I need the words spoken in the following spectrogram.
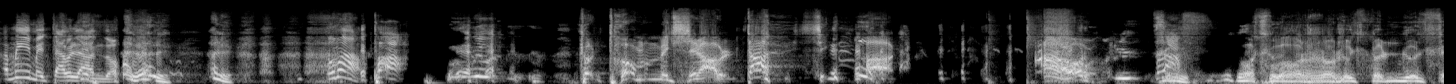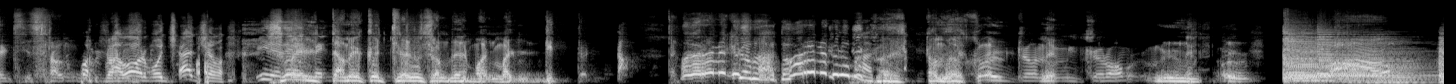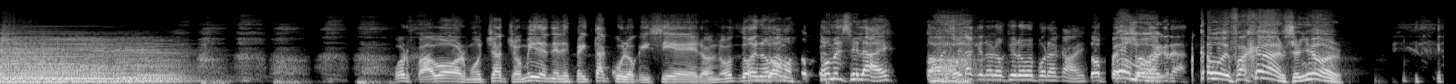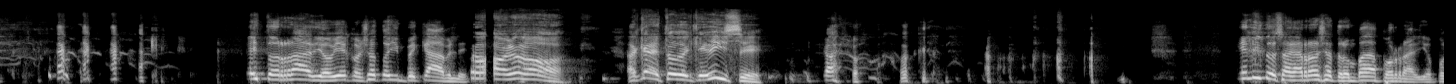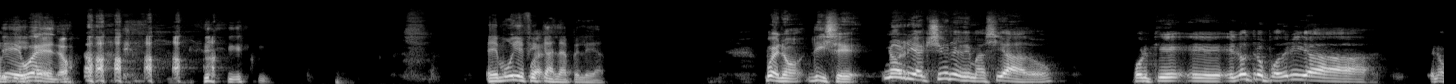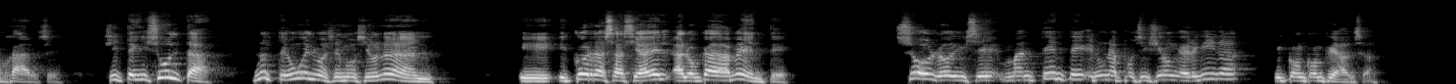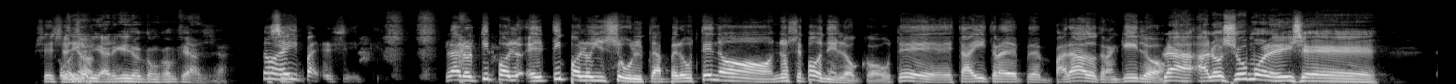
a mí me está hablando. Dale, dale. Dale. ¡Toma! ¡Pa! To- Toma, miserable. Ah. Por favor, muchacho. Miren el espe- Suéltame que hambre, mal- maldito. ¡Agárrame que lo mato! ¡Agárrame que lo mato! Suéltame, suéltame, miserable. Por favor, muchacho, miren el espectáculo que hicieron. Bueno, vamos, tómensela, ¿eh? Tómensela que no lo quiero ver por acá, ¿eh? Dos ¿Cómo? personas grandes. Acabo de fajar, señor. Esto es radio, viejo, yo estoy impecable. No, no. Acá es todo el que dice. Qué lindo es agarrarse a trompadas por radio, porque Sí, bueno. es muy eficaz Bueno. la pelea. Bueno, dice, no reacciones demasiado porque eh, el otro podría enojarse. Si te insulta, no te vuelvas emocional y, y corras hacia él alocadamente. Solo, dice, mantente en una posición erguida y con confianza. Sí, ¿Cómo señor. sería erguido y con confianza? No, Sí. ahí pa- sí. Claro, el tipo, lo- el tipo lo insulta, pero usted no, no se pone loco. Usted está ahí tra- parado, tranquilo. Claro, a lo sumo le dice,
